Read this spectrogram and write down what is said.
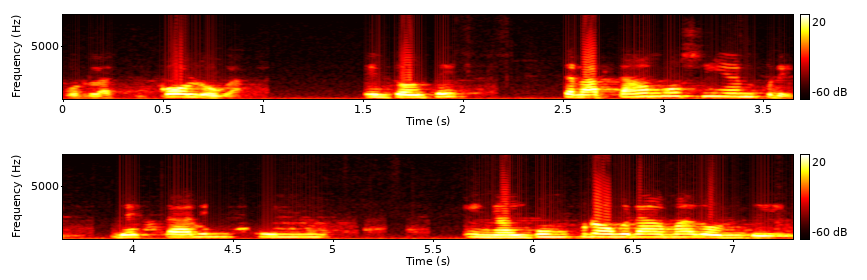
por la psicóloga. Entonces, tratamos siempre de estar en, algún programa donde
